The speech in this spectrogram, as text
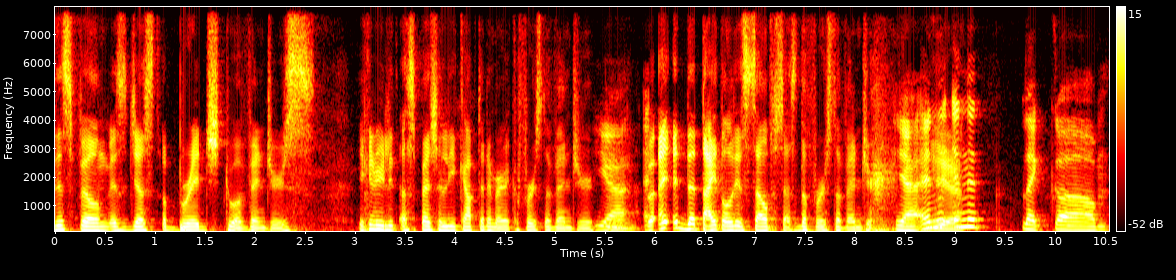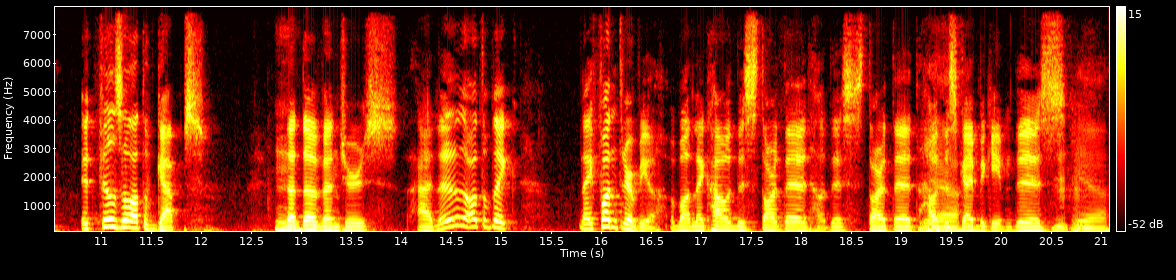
this film is just a bridge to Avengers. You can really, especially Captain America: First Avenger. Yeah, Mm. But uh, the title itself says the first Avenger. yeah, and It, Yeah. and it like um it fills a lot of gaps Mm. that the Avengers had. A lot of like like fun trivia about like how this started, how this started, how this guy became this. Mhm. yeah.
